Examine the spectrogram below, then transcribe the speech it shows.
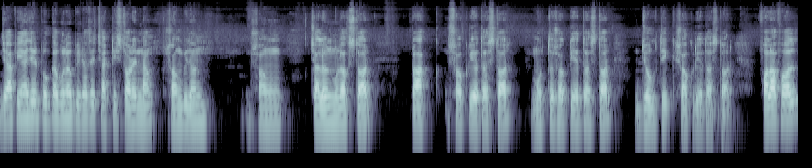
যা পেঁয়াজের প্রজ্ঞামূলক বিকাশের চারটি স্তরের নাম। সংবেদন সঞ্চালনমূলক স্তর প্রাক সক্রিয়তা স্তর মূর্ত সক্রিয়তা স্তর যৌক্তিক সক্রিয়তা স্তর। ফলাফল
